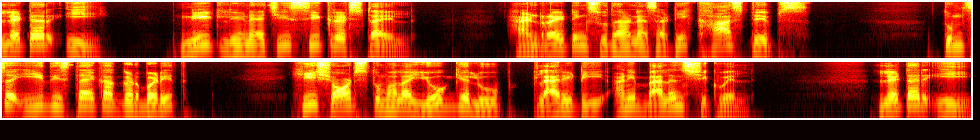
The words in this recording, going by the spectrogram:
लेटर ई नीट लिहिण्याची सिक्रेट स्टाईल हँडरायटिंग सुधारण्यासाठी खास टिप्स तुमचं ई दिसतंय का गडबडीत? ही शॉर्ट्स तुम्हाला योग्य लूप क्लॅरिटी आणि बॅलन्स शिकवेल. लेटर ई e,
